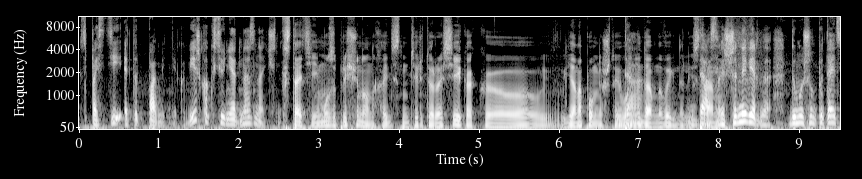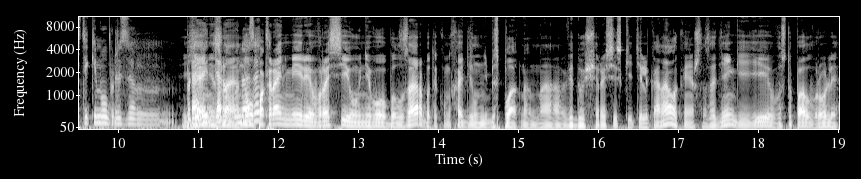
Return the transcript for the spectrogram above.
спасти этот памятник. Видишь, как все неоднозначно. Кстати, ему запрещено находиться на территории России, как э, я напомню, что его да. недавно выгнали из да, страны. Да, совершенно верно. Думаешь, он пытается таким образом я не дорогу знаю. назад? Ну, по крайней мере, в России у него был заработок, он ходил не бесплатно на ведущие российские телеканалы, конечно, за деньги, и выступал в роли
